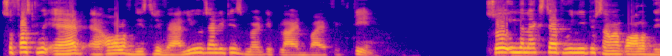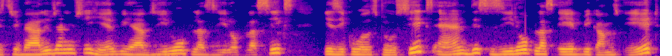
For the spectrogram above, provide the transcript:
so first we add uh, all of these three values and it is multiplied by 15 so in the next step we need to sum up all of these three values and you see here we have 0 plus 0 plus 6 is equals to 6 and this 0 plus 8 becomes 8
